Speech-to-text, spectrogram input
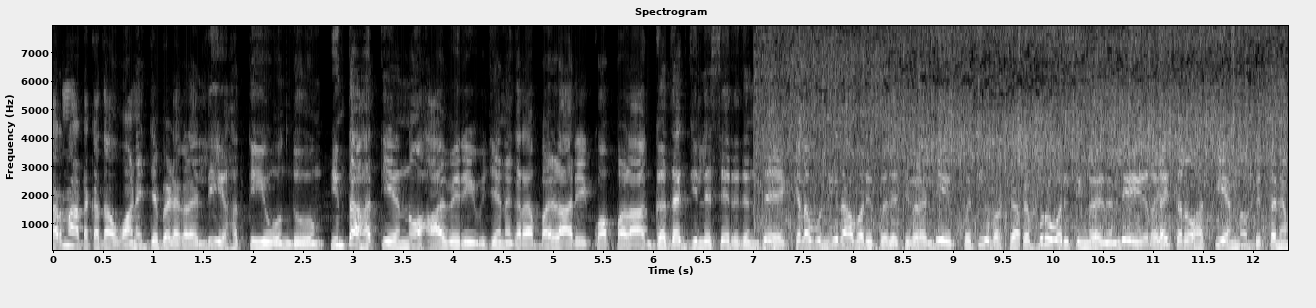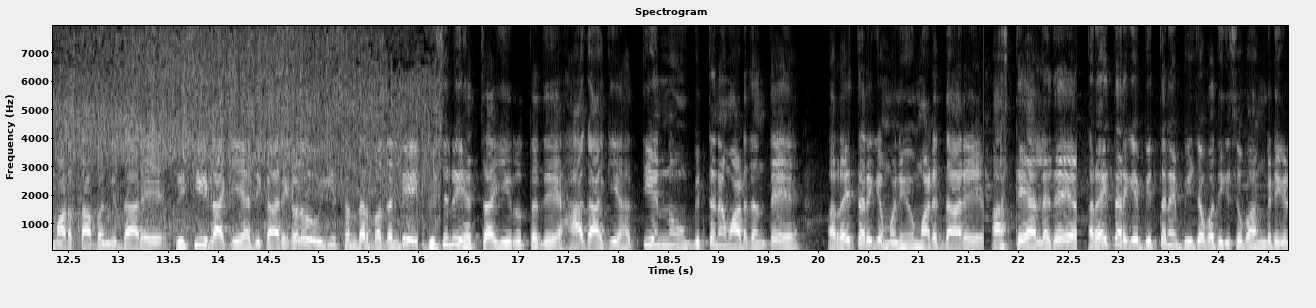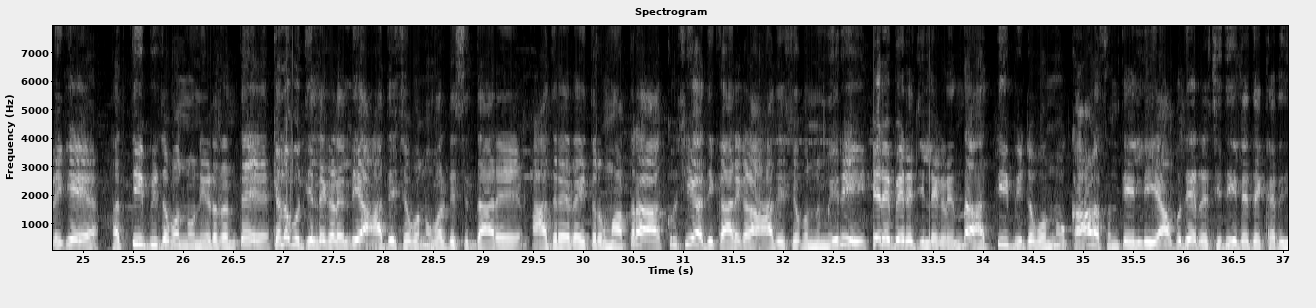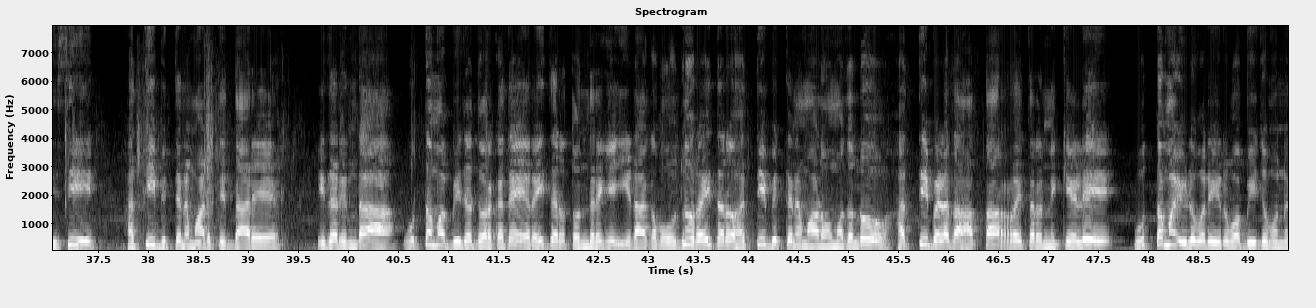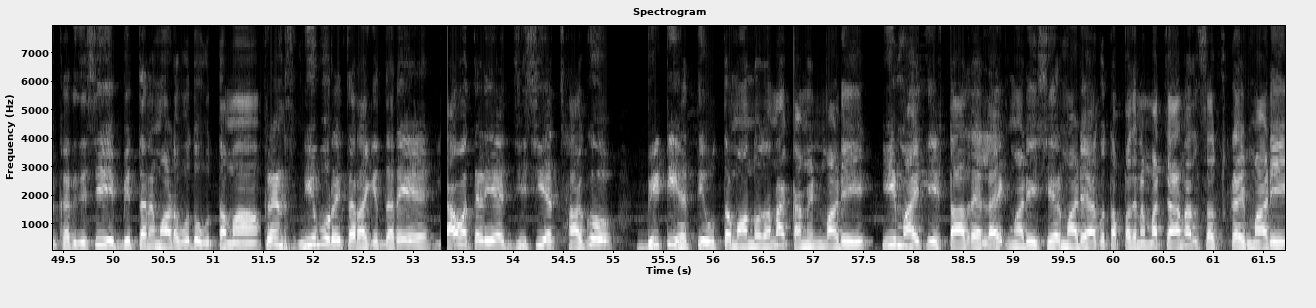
ಕರ್ನಾಟಕದ ವಾಣಿಜ್ಯ ಬೆಳೆಗಳಲ್ಲಿ ಹತ್ತಿಯೂ ಒಂದು. ಇಂಥ ಹತ್ತಿಯನ್ನು ಹಾವೇರಿ, ವಿಜಯನಗರ, ಬಳ್ಳಾರಿ, ಕೊಪ್ಪಳ, ಗದಗ ಜಿಲ್ಲೆ ಸೇರಿದಂತೆ ಕೆಲವು ನೀರಾವರಿ ಪ್ರದೇಶಗಳಲ್ಲಿ ಪ್ರತಿ ವರ್ಷ ಫೆಬ್ರವರಿ ತಿಂಗಳಿನಲ್ಲಿ ರೈತರು ಹತ್ತಿಯನ್ನು ಬಿತ್ತನೆ ಮಾಡುತ್ತಾ ಬಂದಿದ್ದಾರೆ. ಕೃಷಿ ಇಲಾಖೆಯ ಅಧಿಕಾರಿಗಳು ಈ ಸಂದರ್ಭದಲ್ಲಿ ಬಿಸಿಲು ಹೆಚ್ಚಾಗಿ ಇರುತ್ತದೆ. ಹಾಗಾಗಿ ಹತ್ತಿಯನ್ನು ಬಿತ್ತನೆ ಮಾಡದಂತೆ ರೈತರಿಗೆ ಮನವಿ ಮಾಡಿದ್ದಾರೆ. ಅಷ್ಟೇ ಅಲ್ಲದೆ, ರೈತರಿಗೆ ಬಿತ್ತನೆ ಬೀಜ ಒದಗಿಸುವ ಅಂಗಡಿಗಳಿಗೆ ಹತ್ತಿ ಬೀಜವನ್ನು ನೀಡದಂತೆ ಕೆಲವು ಜಿಲ್ಲೆಗಳಲ್ಲಿ ಆದೇಶವನ್ನು ಹೊರಡಿಸಿದ್ದಾರೆ. ಆದರೆ ರೈತರು ಮಾತ್ರ ಕೃಷಿ ಅಧಿಕಾರಿಗಳ ಆದೇಶವನ್ನು ಮೀರಿ ಬೇರೆ ಬೇರೆ ಜಿಲ್ಲೆಗಳಿಂದ ಹತ್ತಿ ಬೀಜವನ್ನು ಕಾಳಸಂತೆಯಲ್ಲಿ ಯಾವುದೇ ರಸೀದಿ ಇಲ್ಲದೆ ಖರೀದಿಸಿ ಹತ್ತಿ ಬಿತ್ತನೆ ಮಾಡುತ್ತಿದ್ದಾರೆ. ಇದರಿಂದ ಉತ್ತಮ ಬೀಜ ದೊರಕದೆ ರೈತರು ತೊಂದರೆಗೆ ಈಡಾಗಬಹುದು. ರೈತರು ಹತ್ತಿ ಬಿತ್ತನೆ ಮಾಡುವ ಮೊದಲು ಹತ್ತಿ ಬೆಳೆದ ಹತ್ತಾರು ರೈತರನ್ನು ಕೇಳಿ ಉತ್ತಮ ಇಳುವರಿ ಇರುವ ಬೀಜವನ್ನು ಖರೀದಿಸಿ ಬಿತ್ತನೆ ಮಾಡುವುದು ಉತ್ತಮ. ಫ್ರೆಂಡ್ಸ್, ನೀವು ರೈತರಾಗಿದ್ದರೆ ಯಾವ ತಳಿಯ ಜಿ ಸಿ ಎಚ್ ಹಾಗೂ ಬಿ ಟಿ ಹತ್ತಿ ಉತ್ತಮ ಅನ್ನೋದನ್ನ ಕಮೆಂಟ್ ಮಾಡಿ. ಈ ಮಾಹಿತಿ ಇಷ್ಟ ಆದರೆ ಲೈಕ್ ಮಾಡಿ, ಶೇರ್ ಮಾಡಿ ಹಾಗೂ ತಪ್ಪದೆ ನಮ್ಮ ಚಾನಲ್ ಸಬ್ಸ್ಕ್ರೈಬ್ ಮಾಡಿ.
